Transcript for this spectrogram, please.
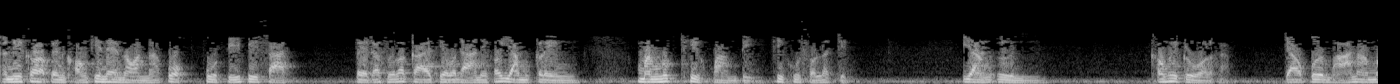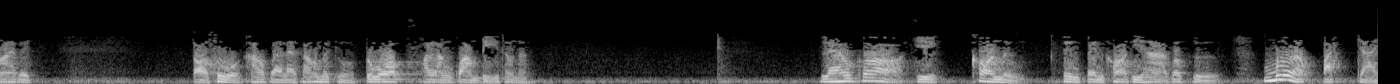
อันนี้ก็เป็นของที่แน่นอนนะพวกผู้ผีปีศาจเปรตอสุรกายเทวดาเนี่ยเขายำเกรงมนุษย์ที่ความดีที่กุศลจิต อย่างอื่นเขาไม่กลัวหรอกครับจะเอาปืนผาหน้าไม้ไป ต่อสู้เขาไปอะไรเขาไม่กลัวตัวพลังความดีเท่านั้น แล้วก็อีกข้อหนึ่งซึ่งเป็นข้อที่ห้าก็คือ เมื่อปัจจัย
